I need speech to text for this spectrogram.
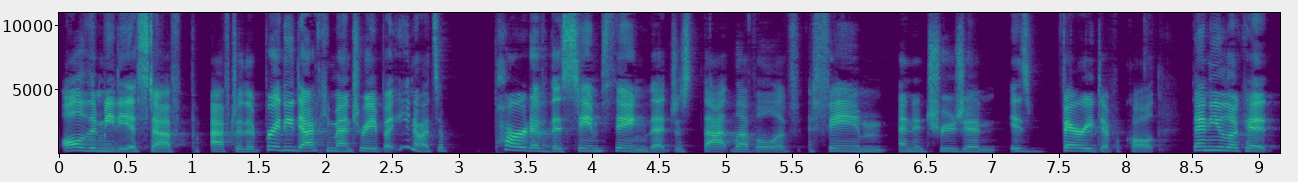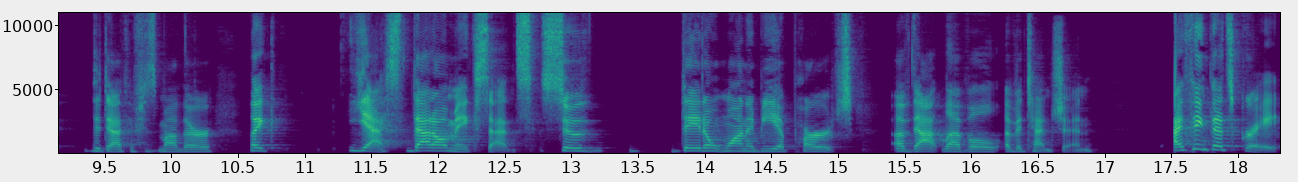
all the media stuff after the Britney documentary, but you know, it's a part of the same thing that just that level of fame and intrusion is very difficult. Then you look at the death of his mother, like yes, that all makes sense. So they don't want to be a part of that level of attention. I think that's great.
